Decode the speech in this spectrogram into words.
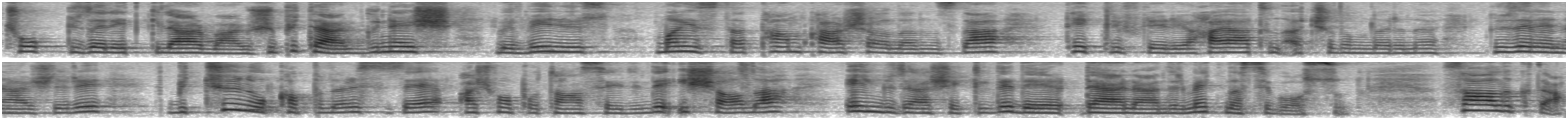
çok güzel etkiler var. Jüpiter, Güneş ve Venüs Mayıs'ta tam karşı alanınızda teklifleri, hayatın açılımlarını, güzel enerjileri, bütün o kapıları size açma potansiyelinde inşallah en güzel şekilde değerlendirmek nasip olsun. Sağlıkta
